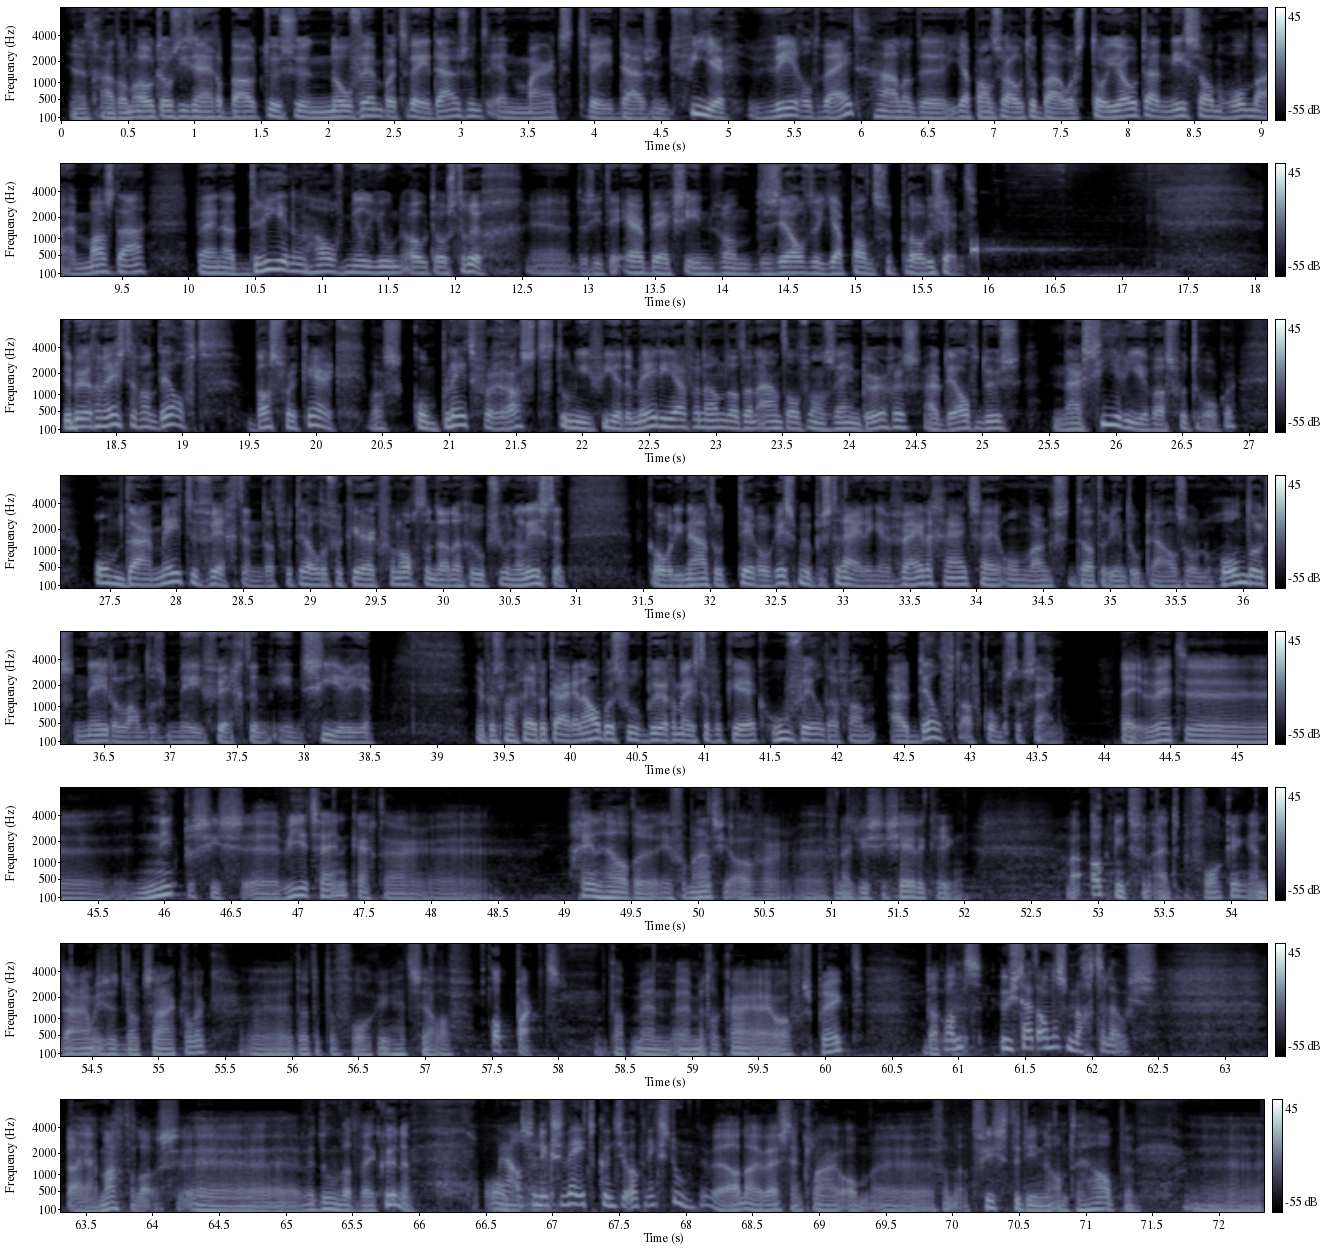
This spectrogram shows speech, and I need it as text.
En het gaat om auto's die zijn gebouwd tussen november 2000 en maart 2004. Wereldwijd halen de Japanse autobouwers Toyota, Nissan, Honda en Mazda bijna 3,5 miljoen auto's terug. Eh, er zitten airbags in van dezelfde Japanse producent. De burgemeester van Delft, Bas Verkerk, was compleet verrast toen hij via de media vernam dat een aantal van zijn burgers, uit Delft dus, naar Syrië was vertrokken om daar mee te vechten. Dat vertelde Verkerk vanochtend aan een groep journalisten. De coördinator terrorismebestrijding en veiligheid zei onlangs dat er in totaal zo'n 100 Nederlanders meevechten in Syrië. En verslaggever Karin Albers vroeg burgemeester Verkerk hoeveel daarvan uit Delft afkomstig zijn. Nee, we weten uh, niet precies uh, wie het zijn. Ik krijg daar uh, geen heldere informatie over vanuit justitiële kring. Maar ook niet vanuit de bevolking. En daarom is het noodzakelijk dat de bevolking het zelf oppakt. Dat men met elkaar erover spreekt. Dat Want u staat anders machteloos. Nou ja, machteloos. Uh, we doen wat wij kunnen. Om, maar als u niks weet, kunt u ook niks doen. Wel, nou, wij zijn klaar om uh, van advies te dienen, om te helpen.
